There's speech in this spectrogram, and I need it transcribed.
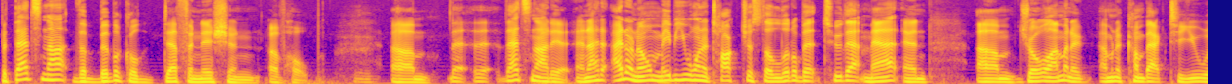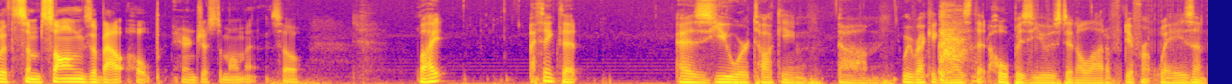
but that's not the biblical definition of hope. Um, that, that- that's not it. And I, I don't know. Maybe you want to talk just a little bit to that, Matt and um, Joel. I'm gonna I'm gonna come back to you with some songs about hope here in just a moment. So Well, I, I think that as you were talking, um, we recognize that hope is used in a lot of different ways, and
